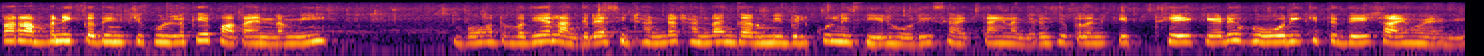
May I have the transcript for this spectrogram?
ਪਰ ਰੱਬ ਨੇ ਇੱਕ ਦਿਨ ਚ ਖੁੱਲ ਕੇ ਪਤਾ ਇੰਨਾ ਮੀਂਹ। ਬਹੁਤ ਵਧੀਆ ਲੱਗ ਰਿਹਾ ਸੀ, ਠੰਡਾ ਠੰਡਾ ਗਰਮੀ ਬਿਲਕੁਲ ਨਹੀਂ ਫੀਲ ਹੋ ਰਹੀ ਸੀ, ਅੱਜ ਤਾਂ ਹੀ ਲੱਗ ਰਿਹਾ ਸੀ, ਪਤਾ ਨਹੀਂ ਕਿੱਥੇ, ਕਿਹੜੇ ਹੋਰ ਹੀ ਕਿਤੇ ਦੇਸ਼ ਆਏ ਹੋਏ ਹੈਗੇ।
